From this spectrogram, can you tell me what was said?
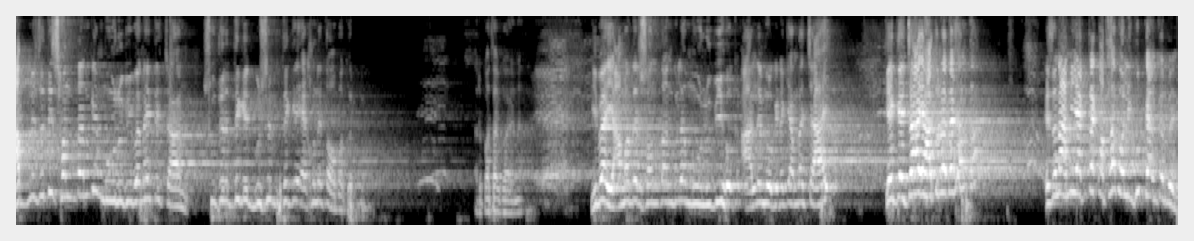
আপনি যদি সন্তানকে মৌলবি বানাইতে চান, সুদের থেকে, ঘুষের থেকে এখনই তো অবাক করবেন। আর কথা কয় না। কি ভাই, আমাদের সন্তানগুলা মৌলবি হোক, আলেম হোক, এটা কি আমরা চাই? কে কে চাই হাতুরা দেখান তো। এজন্য আমি একটা কথা বলি, খুব খেয়াল করবেন।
